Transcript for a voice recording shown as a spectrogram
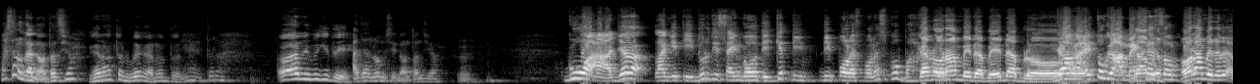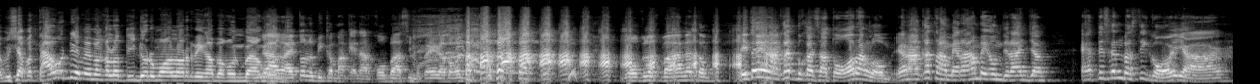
Masa lu gak nonton sih om? Nggak nonton, gue nggak nonton. Ya itulah Oh ada begitu ya? Ada lu mesti nonton sih om Hmm. Gua aja lagi tidur disenggol dikit di dipoles-poles gua bangun. Kan orang beda-beda bro. Nggak, nggak, itu nggak make sense, Om. Orang beda-beda. Siapa tahu dia memang kalau tidur molor dia nggak bangun-bangun. Enggak, enggak, itu lebih ke make narkoba sih, mukanya enggak bangun. Goblok banget, Om. Itu yang angkat bukan satu orang loh, Om. Yang angkat rame-rame, Om, di ranjang. Etis kan pasti goyang.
